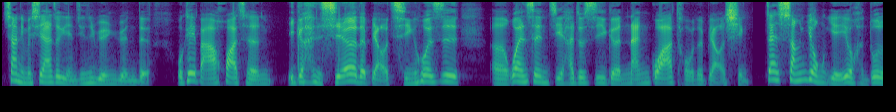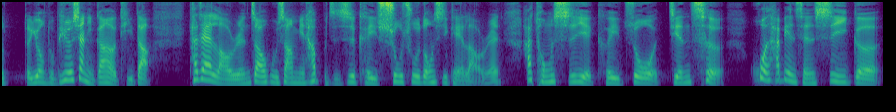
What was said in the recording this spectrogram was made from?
像你们现在这个眼睛是圆圆的。我可以把它画成一个很邪恶的表情，或者是呃万圣节它就是一个南瓜头的表情。在商用也有很多的用途，比如像你刚刚有提到，它在老人照护上面，它不只是可以输出东西给老人，它同时也可以做监测，或它变成是一个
